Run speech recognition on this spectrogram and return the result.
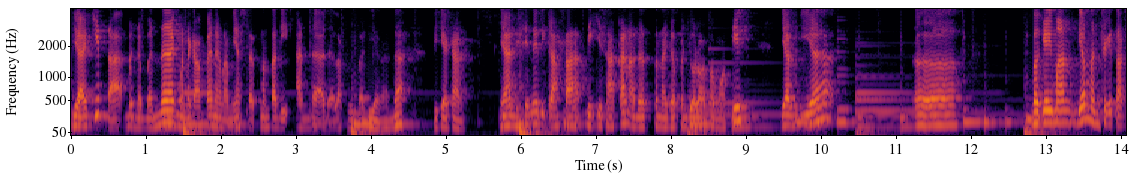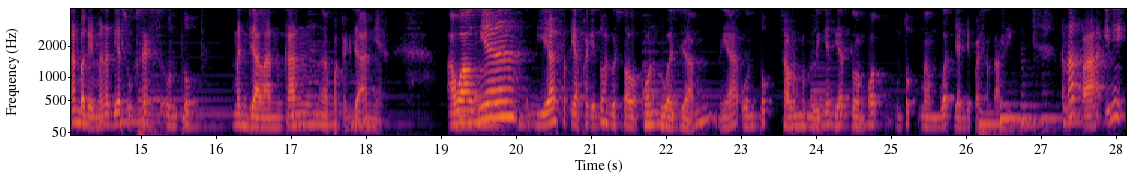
biar kita benar-benar menerapkan yang namanya statement tadi Anda adalah pribadi yang Anda pikirkan. Ya, di sini dikisahkan ada tenaga penjual otomotif yang dia uh, bagaimana dia menceritakan bagaimana dia sukses untuk menjalankan uh, pekerjaannya. Awalnya dia setiap hari itu harus telepon dua jam ya untuk calon pembelinya dia telepon untuk membuat janji presentasi. Kenapa? Ini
